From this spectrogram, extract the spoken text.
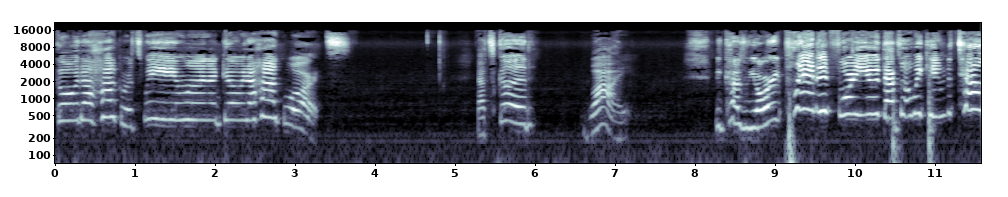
go to Hogwarts. We want to go to Hogwarts. That's good. Why? Because we already planned it for you. That's what we came to tell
